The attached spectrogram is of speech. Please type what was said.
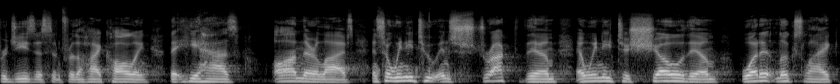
for Jesus and for the high calling that He has on their lives. And so we need to instruct them and we need to show them what it looks like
